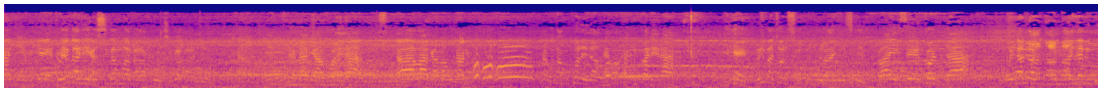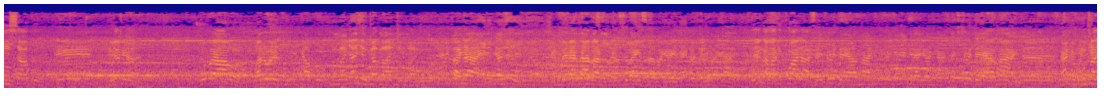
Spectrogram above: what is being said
byonna gyebiri naye nga limusingamu agalako kigakanye byonna byankolera nababa agamba bugambi nako kakukolera nkolera luli baki olusinga okunyumira yinski twayiseeko dda olina ebikuyisaako tubaawo waliwo etuyitako mumanya yenga bangi jasi embeera z'abantu tezibayisa abayaayi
